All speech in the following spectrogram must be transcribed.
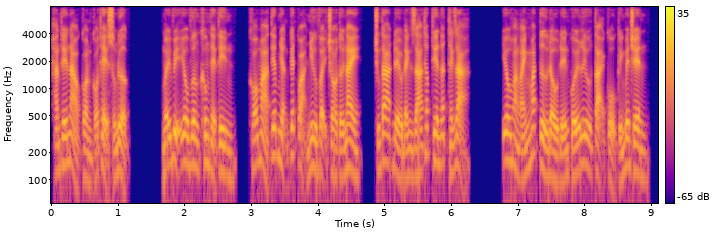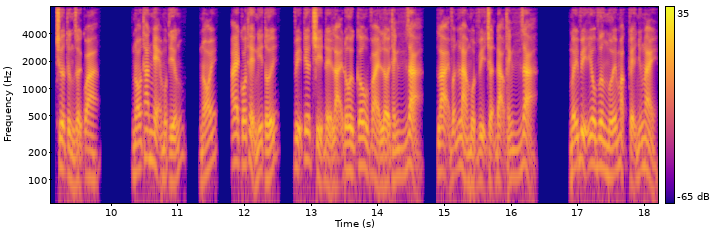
Hắn thế nào còn có thể sống được? Mấy vị yêu vương không thể tin, khó mà tiếp nhận kết quả như vậy cho tới nay, chúng ta đều đánh giá thấp thiên đất thánh giả. Yêu hoàng ánh mắt từ đầu đến cuối lưu tại cổ kính bên trên, chưa từng rời qua nó than nhẹ một tiếng, nói, ai có thể nghĩ tới, vị kia chỉ để lại đôi câu vài lời thánh giả, lại vẫn là một vị trận đạo thánh giả. Mấy vị yêu vương mới mặc kệ những này.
